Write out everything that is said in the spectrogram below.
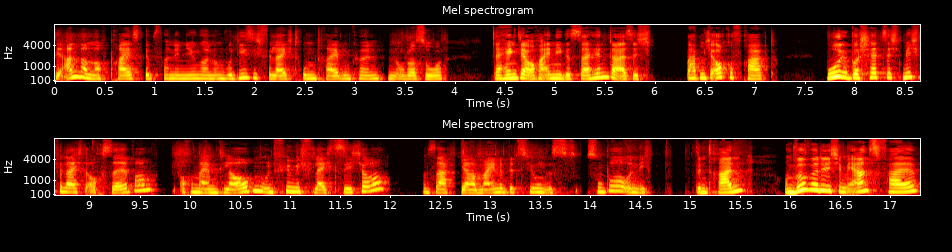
die anderen noch preisgibt von den Jüngern und wo die sich vielleicht rumtreiben könnten oder so. Da hängt ja auch einiges dahinter. Also ich habe mich auch gefragt, wo überschätze ich mich vielleicht auch selber, auch in meinem Glauben und fühle mich vielleicht sicher und sage, ja, meine Beziehung ist super und ich bin dran. Und wo würde ich im Ernstfall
